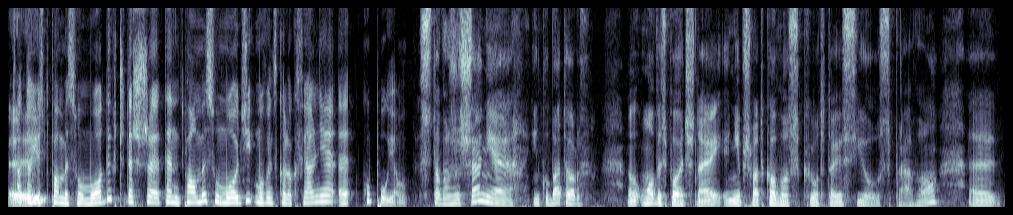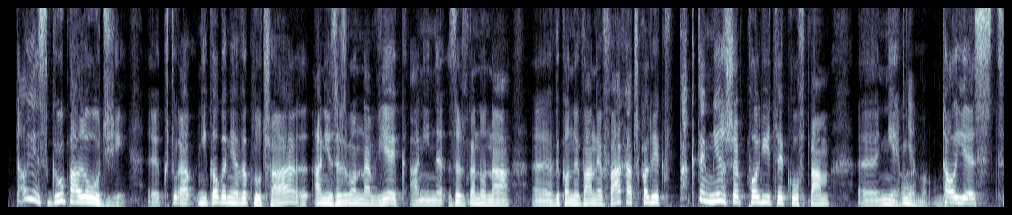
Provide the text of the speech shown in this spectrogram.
A to y, jest pomysł młodych, czy też e, ten pomysł młodzi, mówiąc kolokwialnie, e, kupują? Stowarzyszenie Inkubator Umowy Społecznej, nieprzypadkowo skrót to jest JUS, prawo, e, to jest grupa ludzi, e, która nikogo nie wyklucza, e, ani ze względu na wiek, ani ze względu na wykonywany fach, aczkolwiek faktem jest, że polityków tam nie ma. Nie ma. To jest...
